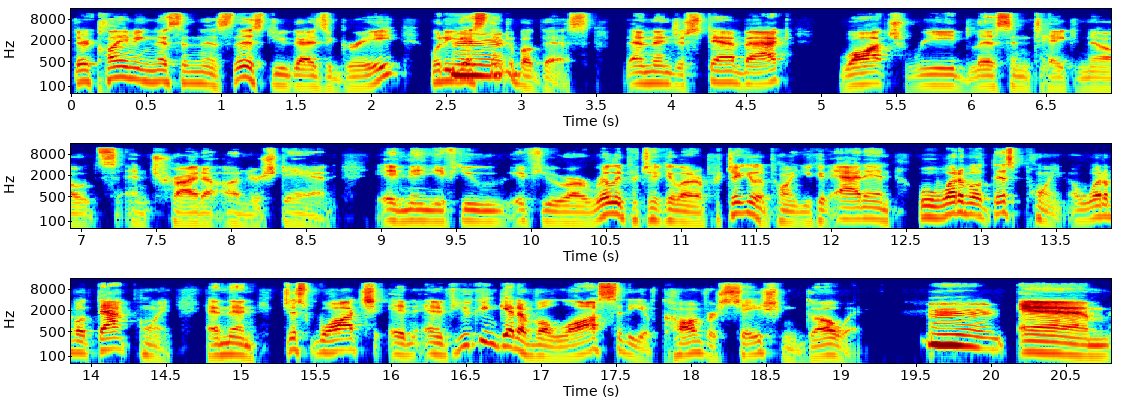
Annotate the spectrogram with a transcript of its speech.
They're claiming this and this, this. Do you guys agree? What do you guys mm. think about this? And then just stand back, watch, read, listen, take notes, and try to understand. And then if you if you are really particular at a particular point, you could add in, well, what about this point? Or what about that point? And then just watch and, and if you can get a velocity of conversation going, mm. and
